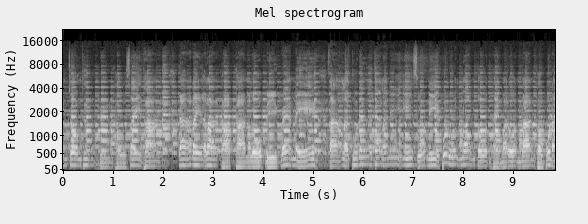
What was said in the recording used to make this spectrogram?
ำจองถึงดึงเข้าใส่ทาง จะได้ละขาดทางโลบหลีกแวนเนสารละทุเดอทอละนี้สูตรนี้ผู้ลุ่นล้องตนให้มาโดนดานเขาผู้ใด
